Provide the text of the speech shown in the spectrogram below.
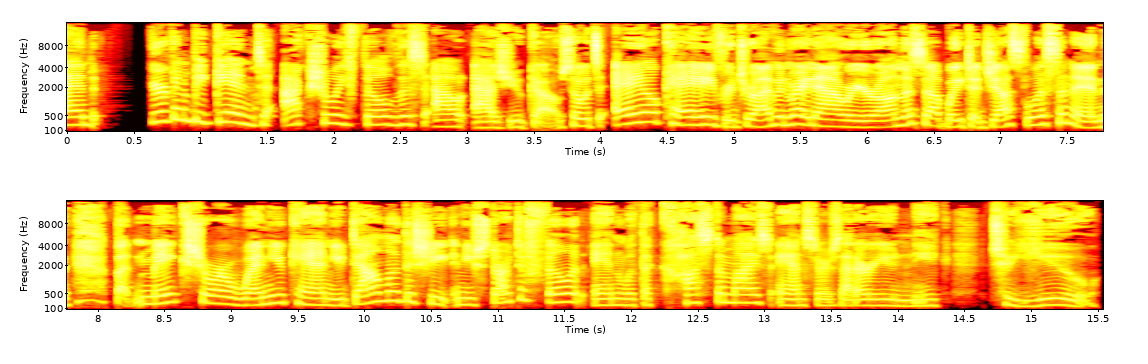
And you're going to begin to actually fill this out as you go. So it's a-okay if you're driving right now or you're on the subway to just listen in, but make sure when you can, you download the sheet and you start to fill it in with the customized answers that are unique to you.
